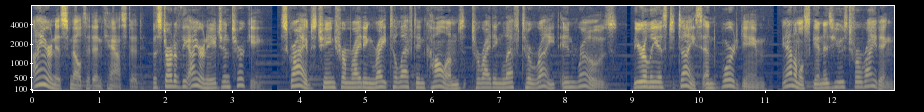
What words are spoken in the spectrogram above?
Iron is smelted and casted. The start of the Iron Age in Turkey. Scribes change from writing right to left in columns to writing left to right in rows. The earliest dice and board game. Animal skin is used for writing,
